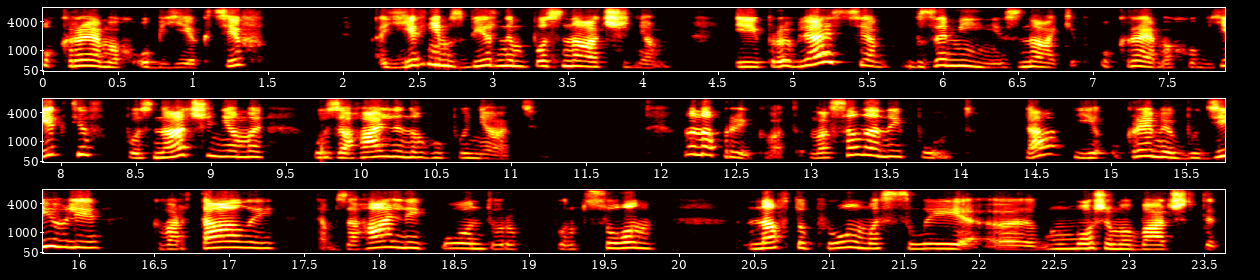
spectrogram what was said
окремих об'єктів їхнім збірним позначенням і проявляється в заміні знаків окремих об'єктів позначеннями узагальненого поняття. Ну, Наприклад, населений пункт, да, є окремі будівлі, квартали, там загальний контур, пунксон, нафтопромисли, е, можемо бачити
